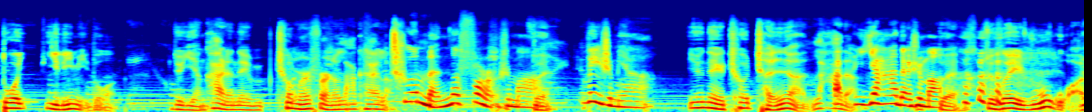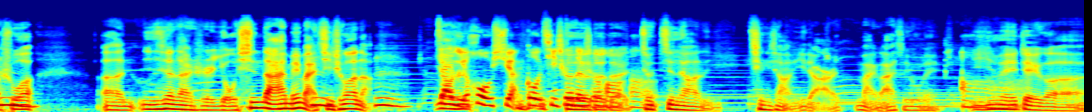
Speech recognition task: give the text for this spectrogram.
多一厘米多，就眼看着那车门缝都拉开了。车门的缝是吗？对，为什么呀？因为那个车沉呀、拉的。压的是吗？对，就所以如果 说，呃，您现在是有心但还没买汽车呢，嗯，要是在以后选购汽车的时候，对对对对，嗯就尽量倾向一点儿买个 SUV，、哦因为这个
